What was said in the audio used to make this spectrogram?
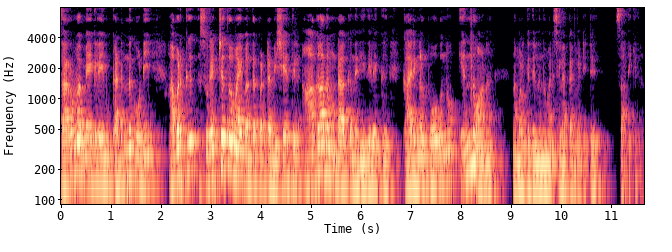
സർവ മേഖലയും കടന്നുകൂടി അവർക്ക് സുരക്ഷിത്വവുമായി ബന്ധപ്പെട്ട വിഷയത്തിൽ ആഘാതമുണ്ടാക്കുന്ന രീതിയിലേക്ക് കാര്യങ്ങൾ പോകുന്നു എന്നുമാണ് നമ്മൾക്കിതിൽ നിന്ന് മനസ്സിലാക്കാൻ വേണ്ടിയിട്ട് സാധിക്കുന്നത്.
